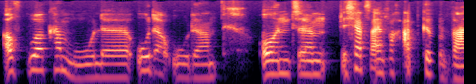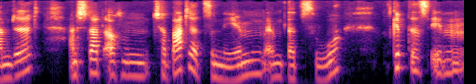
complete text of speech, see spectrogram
auf Guacamole oder oder. Und ähm, ich habe es einfach abgewandelt, anstatt auch einen Ciabatta zu nehmen ähm, dazu, gibt es eben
